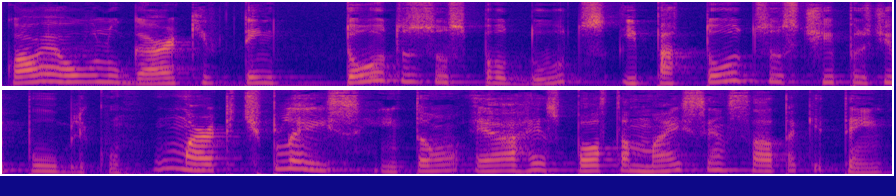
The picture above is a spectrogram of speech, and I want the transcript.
qual é o lugar que tem todos os produtos e para todos os tipos de público? Um marketplace. Então é a resposta mais sensata que tem.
